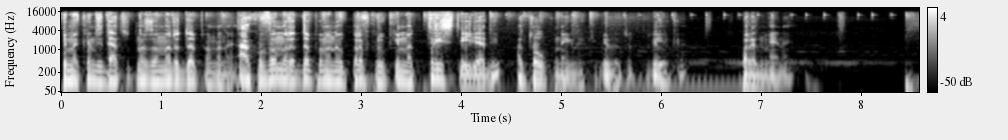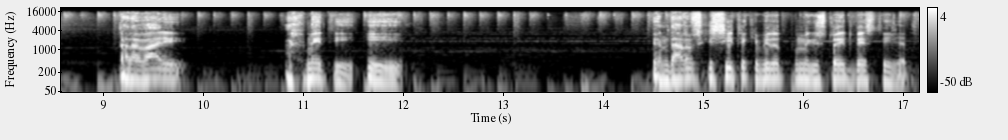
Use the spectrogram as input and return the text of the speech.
има кандидатот на ВМРО ДПМН. Ако ВМРО ДПМН у прв круг има 300.000, а толку негде ќе бидат од прилика, според мене. Таравари, Ахмети и Пендаровски сите ќе бидат помеѓу 100 и 200 илјади.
